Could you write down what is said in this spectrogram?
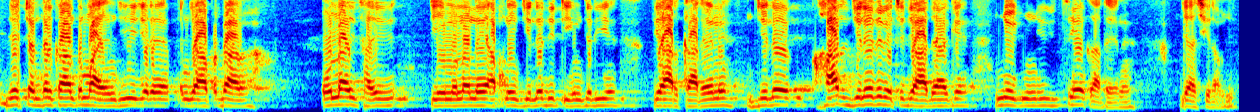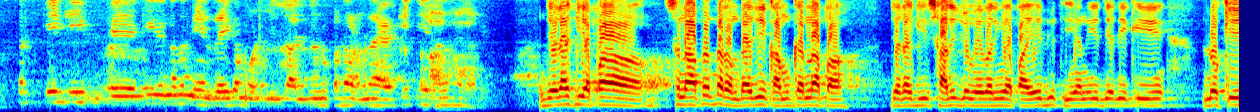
ਜੇ ਚੰਦਰਕਾਂਤ ਮਾਇਨ ਜੀ, ਜਿਹੜੇ ਪੰਜਾਬ ਪ੍ਰਧਾਨ, ਉਹਨਾਂ ਦੀ ਸਾਰੀ ਟੀਮ, ਉਹਨਾਂ ਨੇ ਆਪਣੀ ਜ਼ਿਲ੍ਹੇ ਦੀ ਟੀਮ ਜਿਹੜੀ ਹੈ, ਤਿਆਰ ਕਰ ਰਹੇ ਨੇ, ਜ਼ਿਲ੍ਹੇ, ਹਰ ਜ਼ਿਲ੍ਹੇ ਦੇ ਵਿੱਚ ਜਾ ਜਾ ਕੇ ਨਿਯੁ- ਨਿਯੁਕਤੀਆਂ ਕਰ ਰਹੇ ਨੇ। ਜੈ ਸ਼੍ਰੀ ਰਾਮ ਜੀ। ਸਰ ਕੀ ਕੀ ਇਹ ਕੀ ਇਹਨਾਂ ਦਾ ਮੇਨ ਰਹੇਗਾ ਮੋਟਿਵ ਜਿੱਦਾਂ ਇਹਨਾਂ ਨੂੰ ਪ੍ਰਧਾਨ ਬਣਾਇਆ ਕੀ ਕੀ ਇਹਨਾਂ ਦਾ ਹੈਗਾ? ਜਿਹੜਾ ਕਿ ਆਪਾਂ ਸਨਾਤਨ ਧਰਮ ਦਾ ਜੀ ਕੰਮ ਕਰਨਾ ਆਪਾਂ ਜਿਹੜਾ ਕਿ ਸਾਰੀ ਜ਼ਿੰਮੇਵਾਰੀਆਂ ਆਪਾਂ ਇਹ ਦਿੱਤੀਆਂ ਨੇ ਜਿਹੜੀ ਕਿ ਲੋਕੀ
